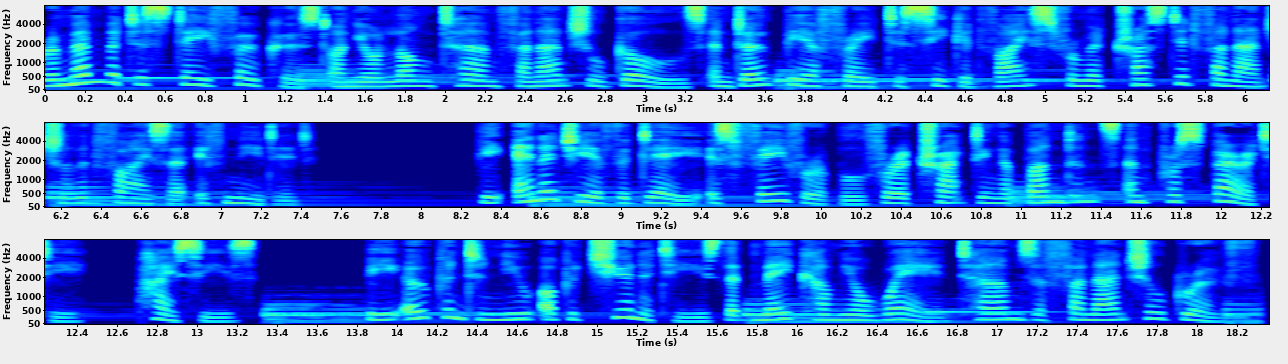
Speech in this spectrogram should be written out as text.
Remember to stay focused on your long term financial goals and don't be afraid to seek advice from a trusted financial advisor if needed. The energy of the day is favorable for attracting abundance and prosperity, Pisces. Be open to new opportunities that may come your way in terms of financial growth.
